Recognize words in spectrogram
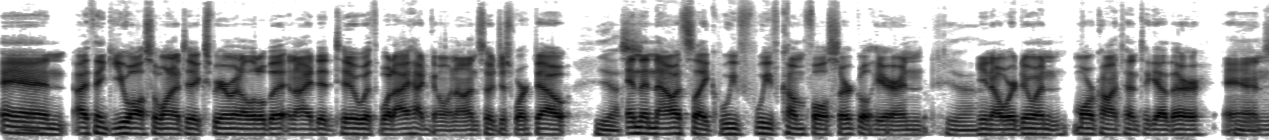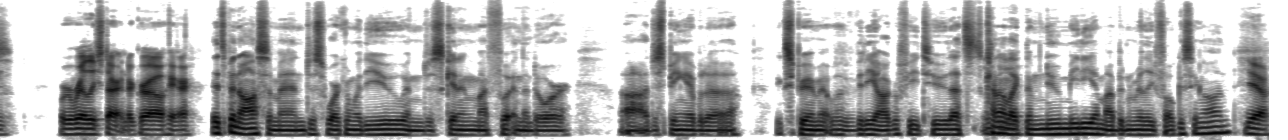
And I think you also wanted to experiment a little bit, and I did too with what I had going on. So it just worked out. Yes. And then now it's like we've we've come full circle here, and yeah. you know we're doing more content together, and Yes. we're really starting to grow here. It's been awesome, man. Just working with you and just getting my foot in the door. Uh, just being able to experiment with videography too. That's kind of Mhm. like the new medium I've been really focusing on. Yeah.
